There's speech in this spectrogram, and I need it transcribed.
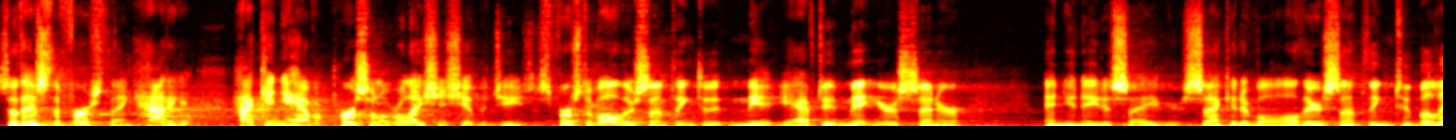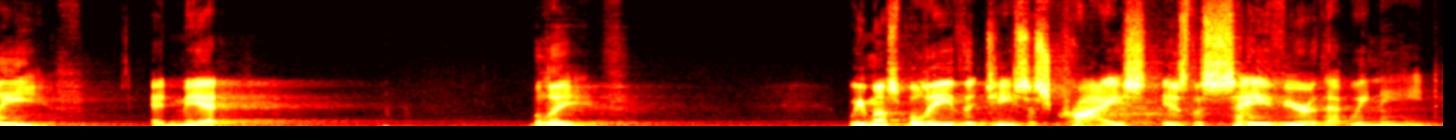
So that's the first thing. How, do you, how can you have a personal relationship with Jesus? First of all, there's something to admit. You have to admit you're a sinner and you need a Savior. Second of all, there's something to believe. Admit, believe. We must believe that Jesus Christ is the Savior that we need.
